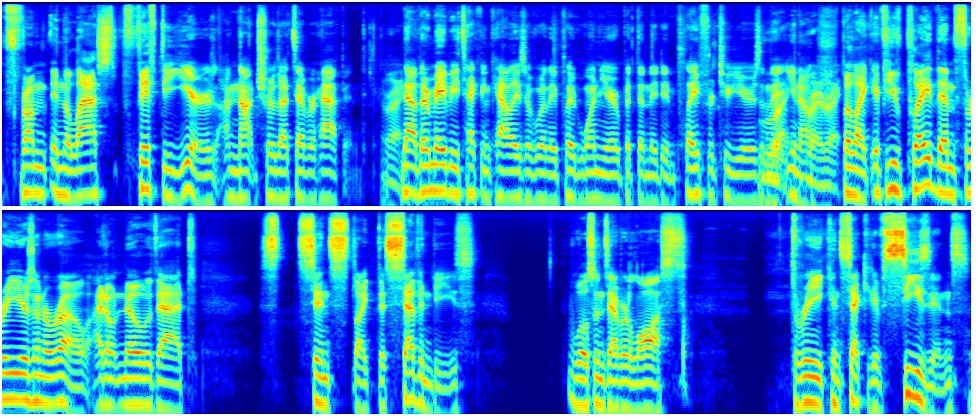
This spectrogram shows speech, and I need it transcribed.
from in the last 50 years, I'm not sure that's ever happened. Right. Now there may be technicalities of where they played one year, but then they didn't play for two years, and they, you know, right, right. But like if you've played them three years in a row, I don't know that s- since like the 70s, Wilson's ever lost three consecutive seasons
